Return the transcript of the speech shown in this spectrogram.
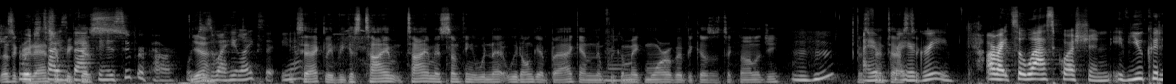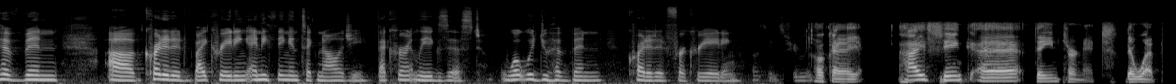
That's a great which answer ties because back to his superpower, which yeah, is why he likes it. Yeah. Exactly, because time time is something we ne- we don't get back, and if no. we can make more of it because of technology, mm-hmm. I, fantastic. I agree. All right, so last question: If you could have been uh, credited by creating anything in technology that currently exists, what would you have been credited for creating? Okay, I think uh, the internet, the web,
